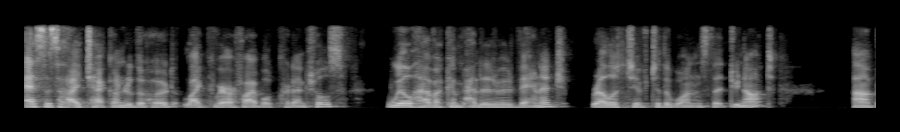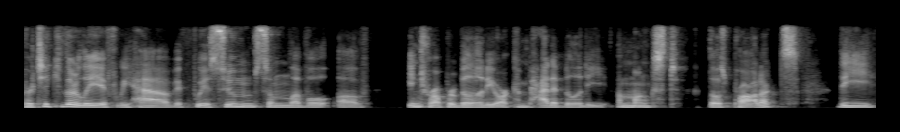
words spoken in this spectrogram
SSI tech under the hood, like verifiable credentials, will have a competitive advantage relative to the ones that do not. Uh, particularly if we have, if we assume some level of interoperability or compatibility amongst those products, the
